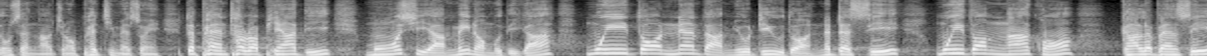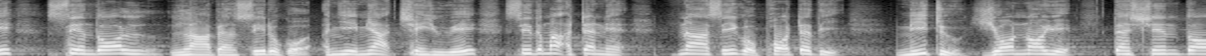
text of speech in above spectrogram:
35ကျွန်တော်ဖတ်ကြည့်မယ်ဆိုရင်တဖန်ထာဝရဘုရားသည်မောရှေအားမိန့်တော်မူသည်ကမွေးသောနတ်သားမျိုးတည်းဟူသောနတ်တဆေမွေးသောငါးခွန်ဂါလဘန်စေစင်သောလာဘန်စေတို့ကိုအညီအမျှချိန်ယူ၍စေသမအတက်နှင့်နှာစေးကိုဖော်တက်သည့်နီးတူယောနှော၍တန်ရှင်းသော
